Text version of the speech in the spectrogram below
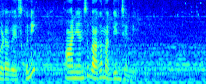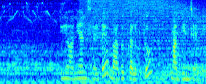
కూడా వేసుకుని ఆనియన్స్ బాగా మగ్గించండి. ఈ ఆనియన్స్ అయితే బాగా కలుపుతూ మగ్గించండి.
